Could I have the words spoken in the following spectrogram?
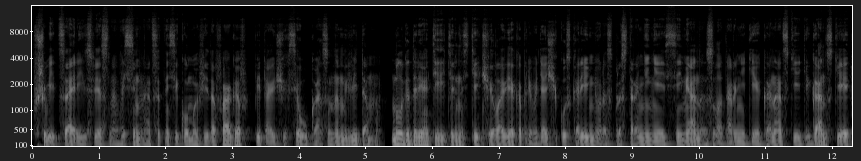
В Швейцарии известно 18 насекомых видофагов, питающихся указанным видом. Благодаря деятельности человека, приводящей к ускорению распространения семян, золотарники канадские, гигантские,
